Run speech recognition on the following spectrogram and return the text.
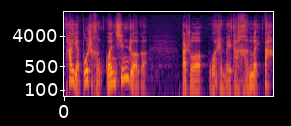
他也不是很关心这个。他说：“我认为他很伟大。”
